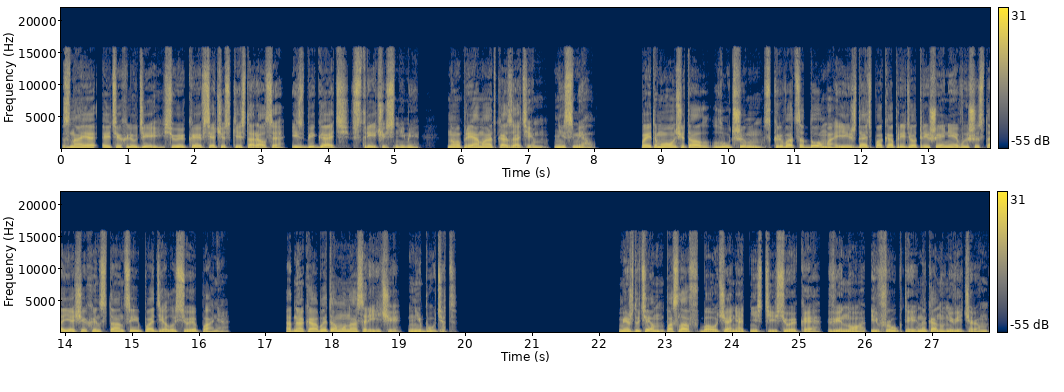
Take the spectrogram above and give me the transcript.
Зная этих людей, Сюэке всячески старался избегать встречи с ними, но прямо отказать им не смел. Поэтому он считал лучшим скрываться дома и ждать, пока придет решение вышестоящих инстанций по делу Сюэпаня. Однако об этом у нас речи не будет. Между тем, послав Баучань отнести Сюэке вино и фрукты накануне вечером,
